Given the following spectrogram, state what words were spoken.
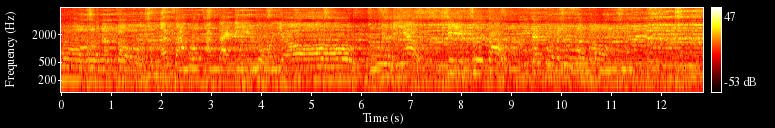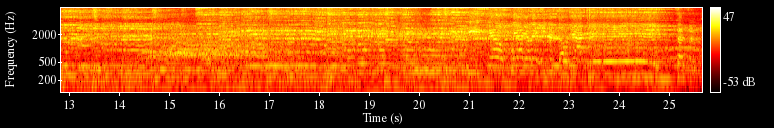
我能够能让我站在你左右，只要你知道你在做的是什么。你就不要犹豫，一直走下去，真正的。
